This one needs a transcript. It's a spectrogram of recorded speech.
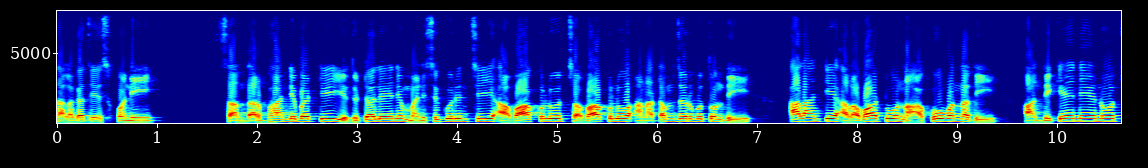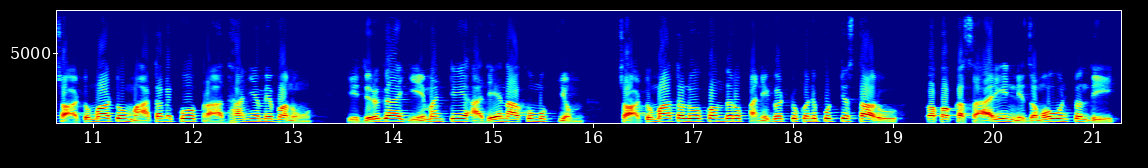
కలగజేసుకొని సందర్భాన్ని బట్టి ఎదుటలేని మనిషి గురించి అవాకులు చవాకులు అనటం జరుగుతుంది. అలాంటి అలవాటు నాకు ఉన్నది. అందుకే నేను చాటుమాటు మాటలకు ప్రాధాన్యమివ్వను. ఎదురుగా ఏమంటే అదే నాకు ముఖ్యం. చాటుమాటలు కొందరు పనిగట్టుకుని పుట్టిస్తారు. ఒక్కొక్కసారి నిజమూ ఉంటుంది.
